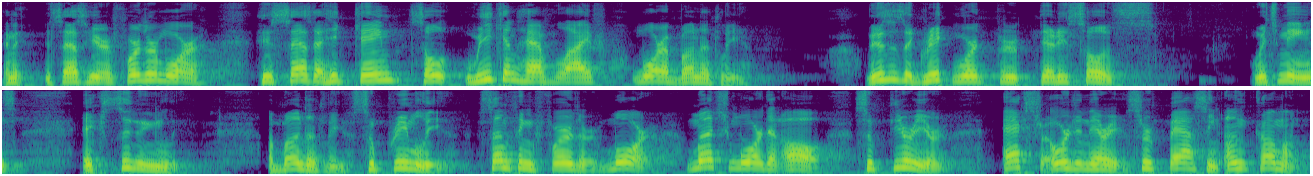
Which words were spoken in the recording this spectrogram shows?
And it, says here, furthermore, he says that he came so we can have life more abundantly. This is a Greek word perissos, which means exceedingly, abundantly, supremely, something further, more, much more than all, superior, extraordinary, surpassing, uncommon.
